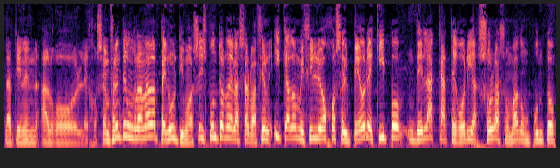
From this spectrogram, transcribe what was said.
la tienen algo lejos. Enfrente un Granada penúltimo, a seis puntos de la salvación y que a domicilio, ojos, el peor equipo de la categoría. Solo ha sumado un punto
